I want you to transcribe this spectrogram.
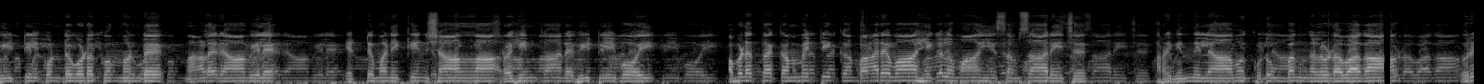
വീട്ടിൽ കൊണ്ടു കൊടുക്കുന്നുണ്ട് നാളെ രാവിലെ എട്ട് മണിക്ക് ഇൻഷാല്ല റഹീം ഖാന്റെ വീട്ടിൽ പോയി. അവിടത്തെ കമ്മിറ്റി ഭാരവാഹികളുമായി സംസാരിച്ച് അറിവിന്നില്ലാമ കുടുംബങ്ങളുടെ വക ഒരു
